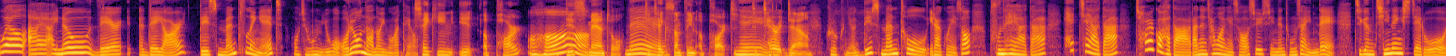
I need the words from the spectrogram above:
Well, I I know they're they are dismantling it. 어 조금 이거 어려운 단어인 것 같아요. Taking it apart. 어허. Dismantle. 네. To take something apart. 네. To tear it down. 그렇군요. dismantle이라고 해서 분해하다, 해체하다, 철거하다라는 상황에서 쓰일 수 있는 동사인데 지금 진행 시제로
